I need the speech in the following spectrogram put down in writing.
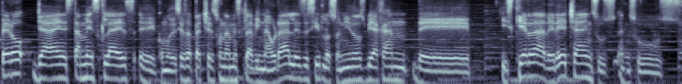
pero ya esta mezcla es, eh, como decías Apache, es una mezcla binaural, es decir, los sonidos viajan de izquierda a derecha en sus, en sus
